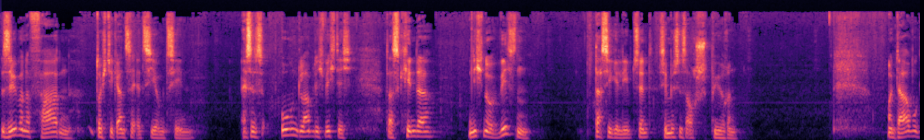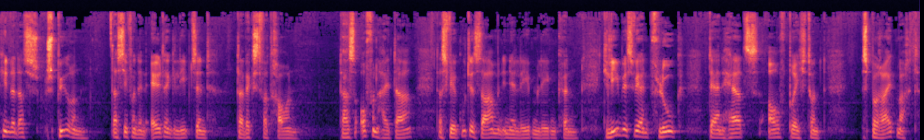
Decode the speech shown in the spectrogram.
silberner Faden durch die ganze Erziehung ziehen. Es ist unglaublich wichtig, dass Kinder nicht nur wissen, dass sie geliebt sind, sie müssen es auch spüren. Und da, wo Kinder das spüren, dass sie von den Eltern geliebt sind, da wächst Vertrauen. Da ist Offenheit da, dass wir gute Samen in ihr Leben legen können. Die Liebe ist wie ein Pflug, der ein Herz aufbricht und es bereit macht,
